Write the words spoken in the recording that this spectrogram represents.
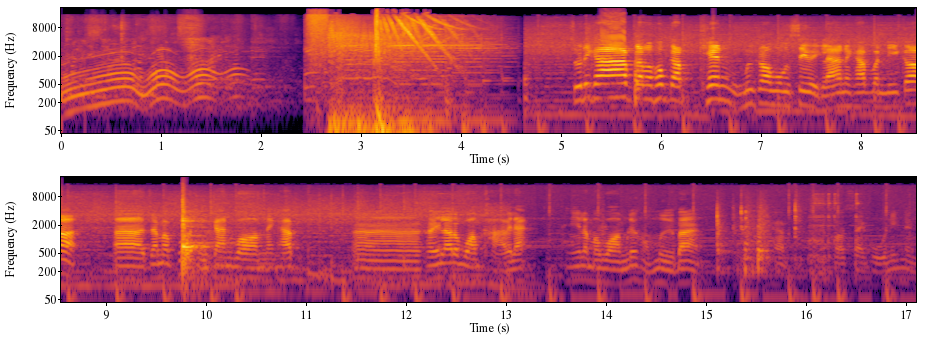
สวัสดีครับกลับมาพบกับเคนมือกลองวงซิลอีกแล้วนะครับ วันนี้ก็อ่าจะมาพูดถึงการวอร์มนะครับอ่าคราวที่แล้วเราวอร์มขาไปแล้วทีนี้เรามาวอร์มเรื่องของมือบ้างครับขอใส่หูนิดนึง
